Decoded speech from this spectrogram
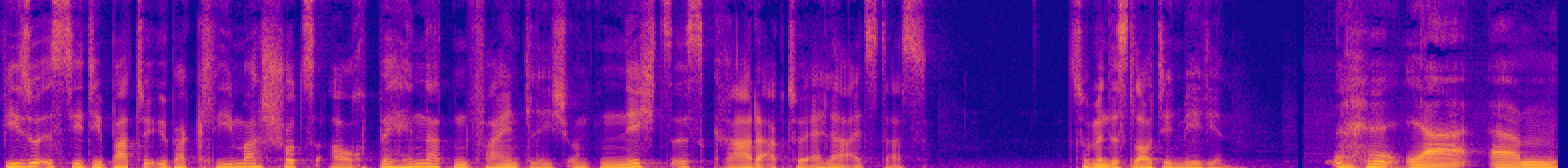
Wieso ist die Debatte über Klimaschutz auch behindertenfeindlich? Und nichts ist gerade aktueller als das. Zumindest laut den Medien. ja, ähm,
